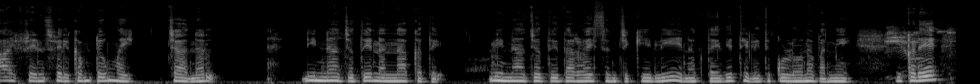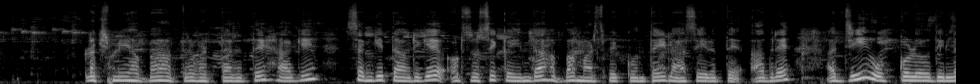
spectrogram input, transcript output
Hi friends welcome to my channel ನಿನ್ನ ಜೊತೆ ನನ್ನ ಕತೆ. ನಿನ್ನ ಜೊತೆ ಧಾರಾವಾಹಿ ಸಂಚಿಕೆಯಲ್ಲಿ ಏನಾಗ್ತಾ ಇದೆ ತಿಳಿದುಕೊಳ್ಳೋಣ ಬನ್ನಿ. ಈ ಕಡೆ ಲಕ್ಷ್ಮಿ ಹಬ್ಬ ಹತ್ರ ಬರ್ತಾ ಇರುತ್ತೆ. ಹಾಗೆ ಸಂಗೀತ ಅವರಿಗೆ ಅವ್ರ ಸೊಸೆ ಕೈಯಿಂದ ಹಬ್ಬ ಮಾಡಿಸ್ಬೇಕು ಅಂತ ಹೇಳಿ ಆಸೆ ಇರುತ್ತೆ. ಆದರೆ ಅಜ್ಜಿ ಒಪ್ಕೊಳ್ಳೋದಿಲ್ಲ.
